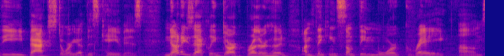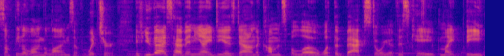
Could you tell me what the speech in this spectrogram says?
the backstory of this cave is. Not exactly Dark Brotherhood. I'm thinking something more gray um, something along the lines of Witcher. If you guys have any ideas down in the comments below what the backstory of this cave might be,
